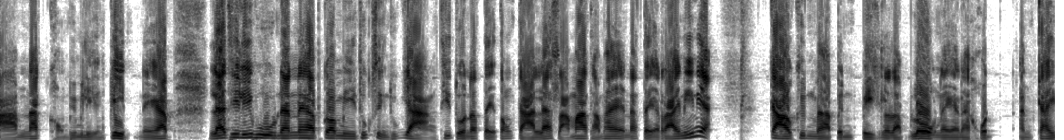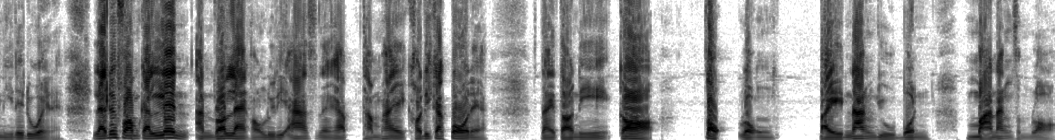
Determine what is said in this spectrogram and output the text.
3 นัดของพรีเมียร์ลีกอังกฤษนะครับและที่ลิพูนั้นนะครับก็มีทุกสิ่งทุกอย่างที่ตัวนักเตะต้องการ และสามารถทำให้นักเตะรายนี้เนี่ยก้าวขึ้นมาเป็นปีกระดับโลกในอนาคตอันใกล้นี้ได้ด้วยนะและด้วยฟอร์มการเล่นอันร้อนแรงของลุยดิอาร์สนะครับทำให้คอร์ดิกักโปเนี่ยในตอนนี้ก็ตกลง ไปนั่งอยู่บนมานั่งสำรอง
